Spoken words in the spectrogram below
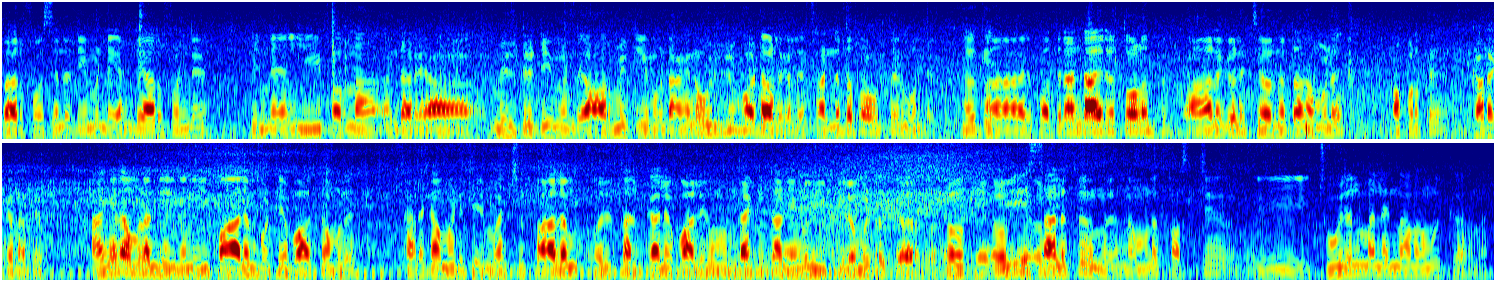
ഫയർഫോഴ്സിന്റെ ടീമുണ്ട് എൻ ഡി ആർ എഫ് ഉണ്ട്. പിന്നെ ഈ പറഞ്ഞ എന്താ പറയുക മിലിറ്ററി ടീമുണ്ട് ആർമി ടീമുണ്ട് അങ്ങനെ ഒരുപാട് ആളുകൾ സന്നദ്ധ പ്രവർത്തകരുമുണ്ട്. പത്തിരണ്ടായിരത്തോളം പത്ത് രണ്ടായിരത്തോളം ആളുകൾ ചേർന്നിട്ടാണ് നമ്മൾ അപ്പുറത്ത് കടക്കുന്നത്. അങ്ങനെ നമ്മൾ എന്ത് ചെയ്യുന്നത് ഈ പാലം പൊട്ടിയ ഭാഗത്ത് നമ്മൾ കടക്കാൻ വേണ്ടി തീരുമാനിച്ചു. പാലം ഒരു തൽക്കാലിക പാലകം ഉണ്ടാക്കിയിട്ടാണ് ഞങ്ങൾ ഈ കിലോമീറ്റർ കയറുന്നത്. ഈ സ്ഥലത്ത് നിന്ന് നമ്മൾ ഫസ്റ്റ് ഈ ചൂരൽമല നിന്നാണ് നമ്മൾ കയറുന്നത്.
